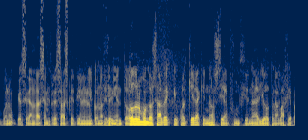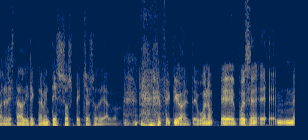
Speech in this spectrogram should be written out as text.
bueno, que sean las empresas que tienen el conocimiento. Todo el mundo sabe que cualquiera que no sea funcionario o trabaje para el Estado directamente es sospechoso de algo. Efectivamente. Bueno, eh, pues eh, me,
